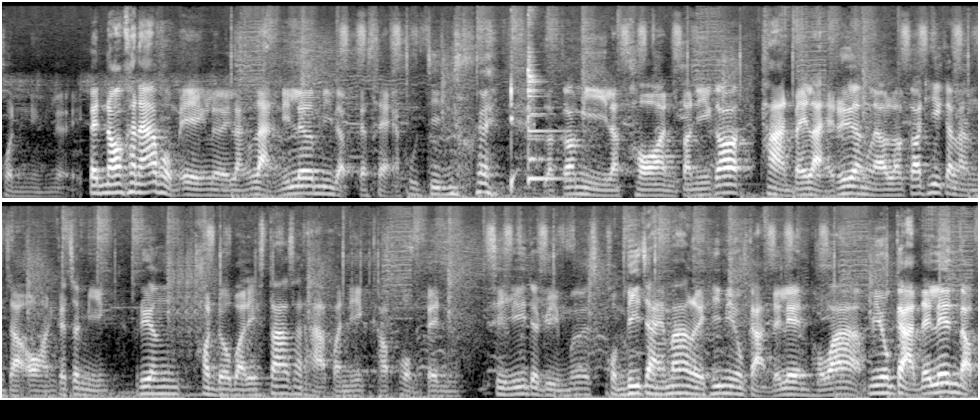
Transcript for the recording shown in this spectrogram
คนหนึ่งเลย เป็นน้องคณะผมเองเลยหลังๆ นี่เริ่มมีแบบกระแสคู่จิ้นด้วย แล้วก็มีละคร ตอนนี้ก็ผ่านไปหลายเรื่องแล้ว แล้วก็ที่กำลังจะออนก็จะมีเรื่องคอนโดบาริสต้าสถาปนิกครับผมเป็น ซีรีส์ The Dreamers ผมดีใจมากเลยที่มีโอกาสได้เล่น เพราะว่ามีโอกาสได้เล่นแบบ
